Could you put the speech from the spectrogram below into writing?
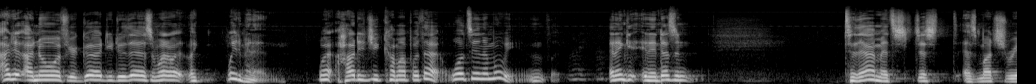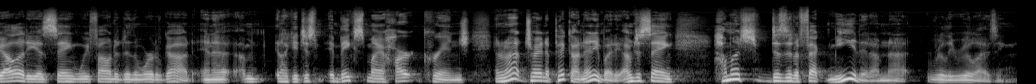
I, I know if you're good, you do this and what. Like, wait a minute. What? How did you come up with that? Well, it's in a movie, and it, and it doesn't to them it's just as much reality as saying we found it in the word of god. And uh, i'm like it just it makes my heart cringe. And i'm not trying to pick on anybody. I'm just saying how much does it affect me that i'm not really realizing?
